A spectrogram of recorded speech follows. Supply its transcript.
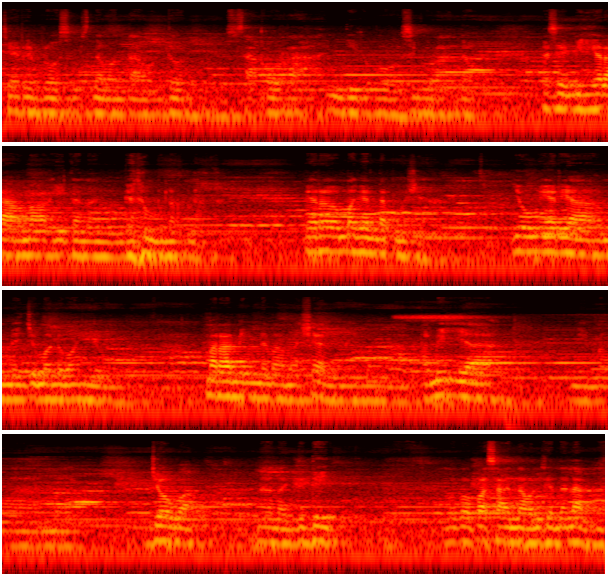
Cherry blossoms daw ang tawag doon. Sakura, hindi ko po sigurado. Kasi bihira ako makakita ng ganung bulaklak. Pero maganda po siya. Yung area medyo maluwang yun. Maraming namamasyal. May mga pamilya, may mga, mga jowa na nagde-date. Mapapasana ulit ka na lang.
